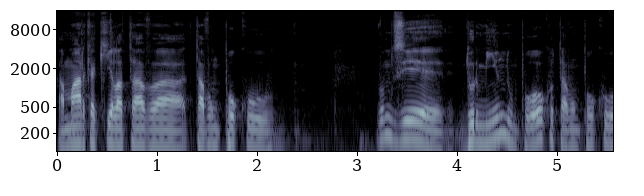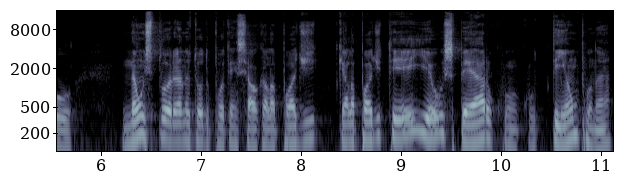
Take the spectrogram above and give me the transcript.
a marca aqui ela tava tava um pouco vamos dizer dormindo um pouco tava um pouco não explorando todo o potencial que ela pode que ela pode ter e eu espero com, com o tempo né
